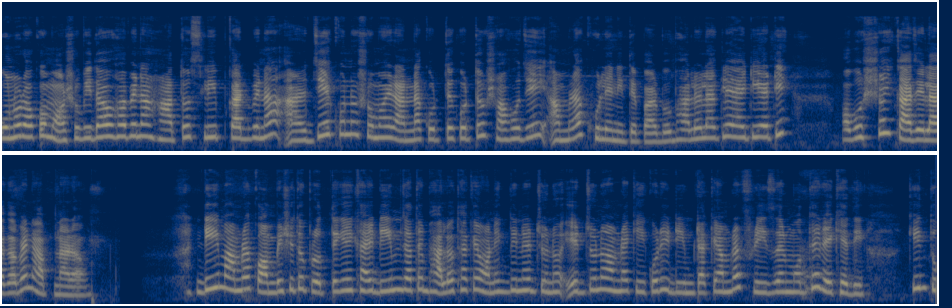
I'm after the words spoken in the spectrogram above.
কোনো রকম অসুবিধাও হবে না, হাতও স্লিপ কাটবে না, আর যে কোনো সময় রান্না করতে করতেও সহজেই আমরা খুলে নিতে পারব। ভালো লাগলে আইডিয়াটি অবশ্যই কাজে লাগাবেন আপনারাও। ডিম আমরা কম বেশি তো প্রত্যেকেই খাই। ডিম যাতে ভালো থাকে অনেক দিনের জন্য, এর জন্য আমরা কি করি? ডিমটাকে আমরা ফ্রিজের মধ্যে রেখে দিই। কিন্তু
